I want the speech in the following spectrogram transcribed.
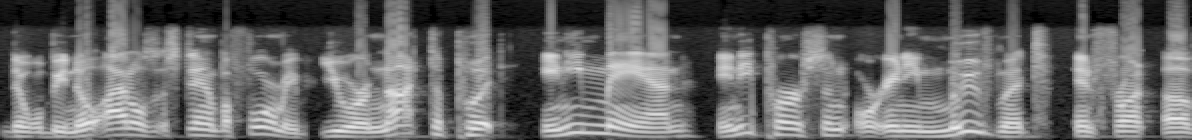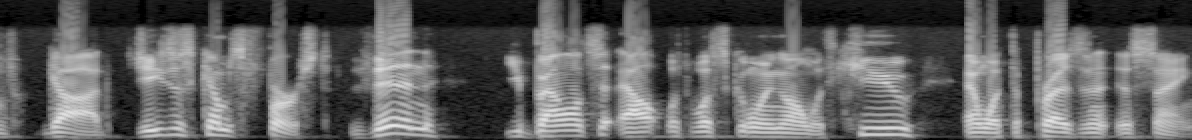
There will be no idols that stand before me. You are not to put any man, any person, or any movement in front of God. Jesus comes first. Then you balance it out with what's going on with Q and what the president is saying.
